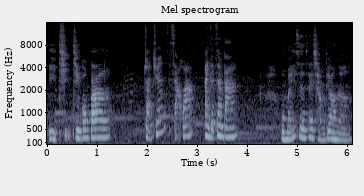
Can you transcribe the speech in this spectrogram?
一起进攻吧！转圈撒花，按个赞吧！我们一直在强调呢，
